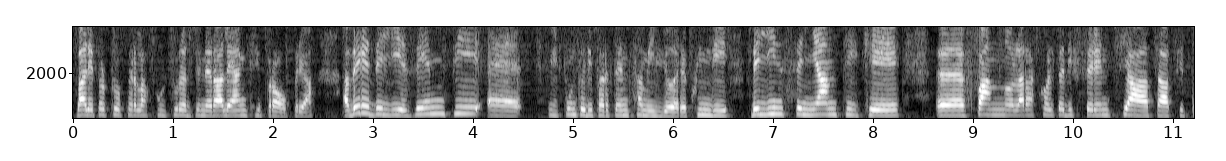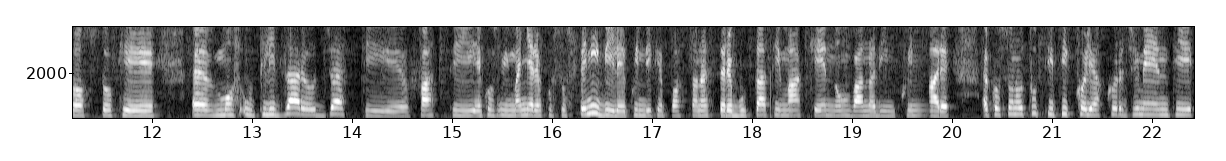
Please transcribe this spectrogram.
vale proprio per la cultura generale anche propria. Avere degli esempi è il punto di partenza migliore, quindi degli insegnanti che eh, fanno la raccolta differenziata piuttosto che eh, mo- utilizzare oggetti fatti eco- in maniera ecosostenibile, quindi che possano essere buttati ma che non vanno ad inquinare. Ecco, sono tutti piccoli accorgimenti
